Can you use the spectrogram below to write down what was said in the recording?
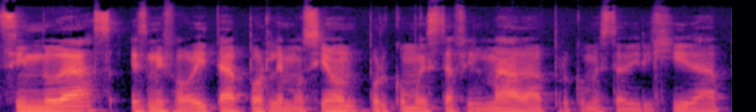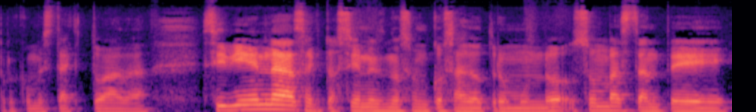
sin dudas, es mi favorita por la emoción, por cómo está filmada, por cómo está dirigida, por cómo está actuada. Si bien las actuaciones no son cosa de otro mundo, son bastante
